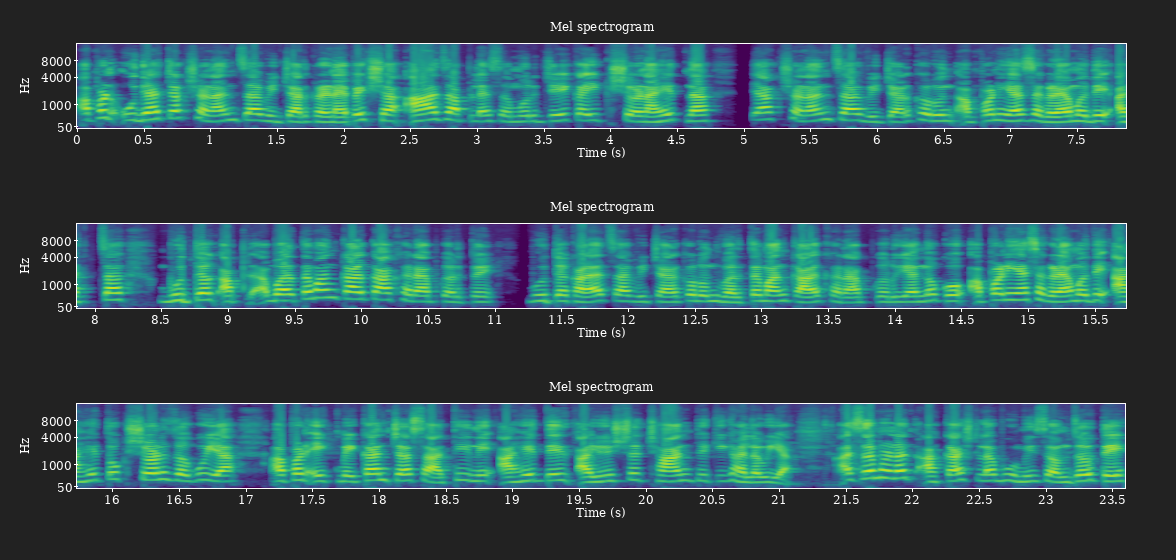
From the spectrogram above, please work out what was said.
आपण उद्याच्या क्षणांचा विचार करण्यापेक्षा आज आपल्यासमोर जे काही क्षण आहेत ना त्या क्षणांचा विचार करून आपण या सगळ्यामध्ये आजचा भूतक आपला वर्तमान काळ का खराब करतोय? भूतकाळाचा विचार करून वर्तमान काळ खराब करूया नको. आपण या सगळ्यामध्ये आहे तो क्षण जगूया. आपण एकमेकांच्या साथीने आहे ते आयुष्य छानपैकी घालवूया. असं म्हणत आकाशला भूमी समजवते.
